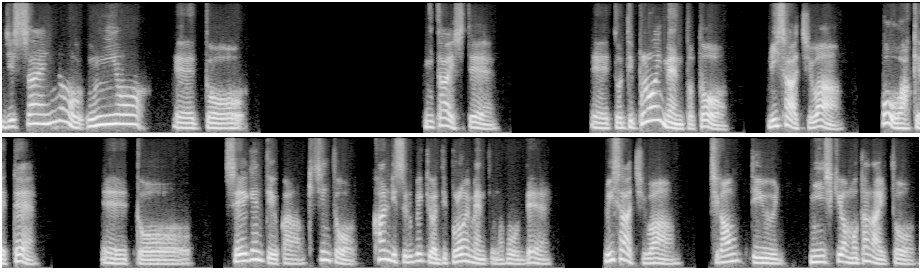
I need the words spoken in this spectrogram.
実際の運用、えっと、に対して、えっと、ディプロイメントとリサーチは、を分けて、えっと、制限っていうか、きちんと管理するべきはディプロイメントの方で、リサーチは違うっていう認識は持たないと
